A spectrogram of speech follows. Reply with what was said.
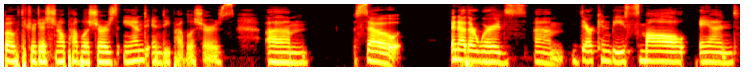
both traditional publishers and indie publishers. Um, so, in other words, um, there can be small and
